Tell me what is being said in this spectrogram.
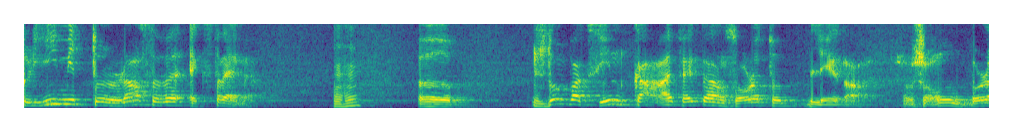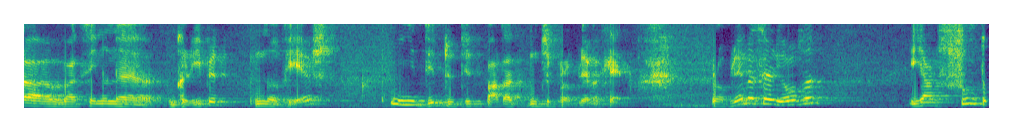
krijimit të rasteve ekstreme. Çdo vaksinë ka efekte anësore të lehta. Unë bëra vaksinën e gripit në vjeshtë, një ditë dy ditë pata një çik probleme të lehta. Probleme serioze janë shumë të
